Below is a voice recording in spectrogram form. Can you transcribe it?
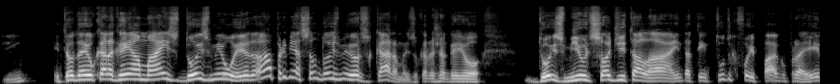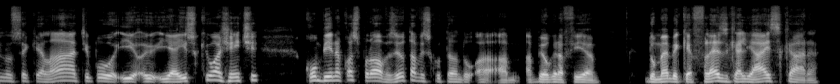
Sim. Então daí o cara ganha mais 2 mil euros. Ah, premiação 2 mil euros. Cara, mas o cara já ganhou 2 mil só de estar lá, ainda tem tudo que foi pago para ele, não sei o que lá, tipo, e, e, é isso que o agente combina com as provas. Eu estava escutando a, a, a, biografia do Mebeke Flese, que aliás, cara,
